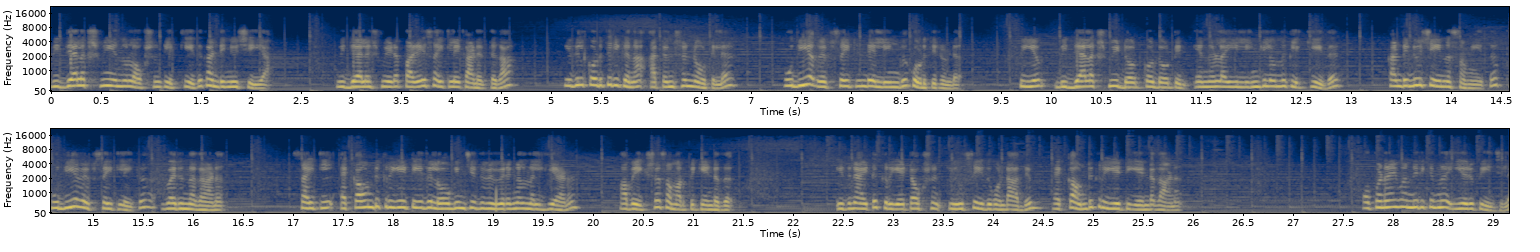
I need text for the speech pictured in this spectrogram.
വിദ്യാലക്ഷ്മി എന്നുള്ള ഓപ്ഷൻ ക്ലിക്ക് ചെയ്ത് കണ്ടിന്യൂ ചെയ്യുക. വിദ്യാലക്ഷ്മിയുടെ പഴയ സൈറ്റിലേക്കാണ് എത്തുക. ഇതിൽ കൊടുത്തിരിക്കുന്ന അറ്റൻഷൻ നോട്ടിൽ പുതിയ വെബ്സൈറ്റിന്റെ ലിങ്ക് കൊടുത്തിട്ടുണ്ട്. P M Vidyalakshmi dot co dot in എന്നുള്ള ഈ ലിങ്കിൽ ഒന്ന് ക്ലിക്ക് ചെയ്ത് കണ്ടിന്യൂ ചെയ്യുന്ന സമയത്ത് പുതിയ വെബ്സൈറ്റിലേക്ക് വരുന്നതാണ്. സൈറ്റിൽ അക്കൗണ്ട് ക്രിയേറ്റ് ചെയ്ത് ലോഗിൻ ചെയ്ത് വിവരങ്ങൾ നൽകിയാണ് അപേക്ഷ സമർപ്പിക്കേണ്ടത്. ഇതിനായിട്ട് ക്രിയേറ്റ് ഓപ്ഷൻ യൂസ് ചെയ്തുകൊണ്ട് ആദ്യം അക്കൗണ്ട് ക്രിയേറ്റ് ചെയ്യേണ്ടതാണ്. ഓപ്പണായി വന്നിരിക്കുന്ന ഈ ഒരു പേജിൽ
